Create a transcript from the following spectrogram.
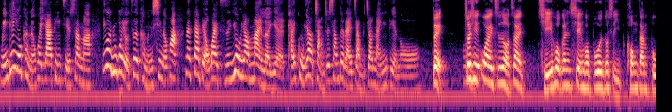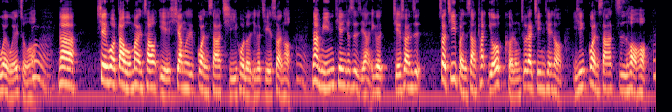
明天有可能会压低结算吗？因为如果有这个可能性的话，那代表外资又要卖了耶，台股要涨，就相对来讲比较难一点哦。对，最近外资哦在期货跟现货部分都是以空单部位为主哦。嗯，那现货大幅卖超也相对灌杀期货的一个结算哈。那明天就是怎样一个结算日，所以基本上它有可能就在今天哦，已经灌杀之后哈。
